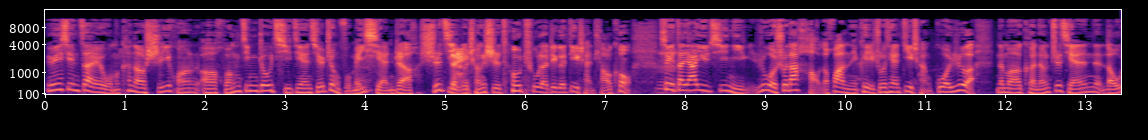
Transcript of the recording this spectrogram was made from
因为现在我们看到十一黄呃黄金周期间，其实政府没闲着，十几个城市都出了这个地产调控，所以大家预期你如果说它好的话呢，你可以说现在地产过热，那么可能之前楼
